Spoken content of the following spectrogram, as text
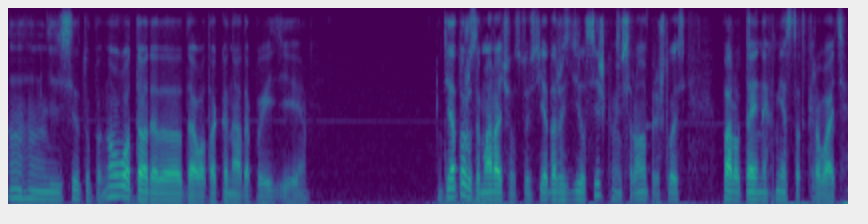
Угу, здесь тупо... Ну вот, да-да-да-да, вот так и надо, по идее. Я тоже заморачивался, то есть я даже сделал слишком, и все равно пришлось пару тайных мест открывать.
